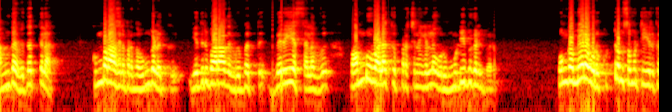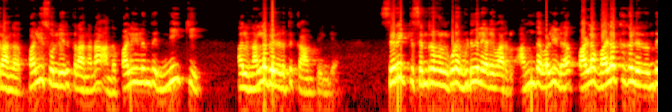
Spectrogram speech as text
அந்த விதத்தில் கும்பராசியில் பிறந்த உங்களுக்கு எதிர்பாராத விபத்து விரைய செலவு வம்பு வழக்கு பிரச்சனைகளில் ஒரு முடிவுகள் வரும். உங்கள் மேலே ஒரு குற்றம் சுமட்டி இருக்கிறாங்க பழி சொல்லி இருக்கிறாங்கன்னா அந்த பழியிலிருந்து நீக்கி அதில் நல்ல பேர் எடுத்து காமிப்பீங்க. சிறைக்கு சென்றவர்கள் கூட விடுதலை அடைவார்கள். அந்த வழியில் பல வழக்குகளிலிருந்து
